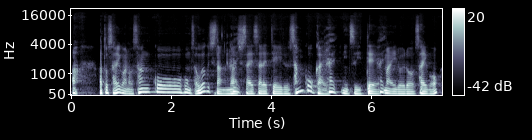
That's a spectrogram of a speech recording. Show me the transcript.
ああと最後あの参考ホームさん上口さんが主催されている参考会について、はい。はい、まあいろいろ最後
